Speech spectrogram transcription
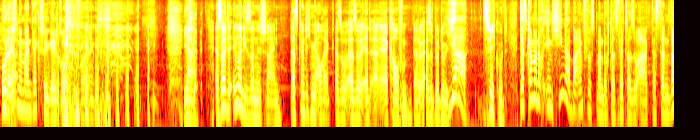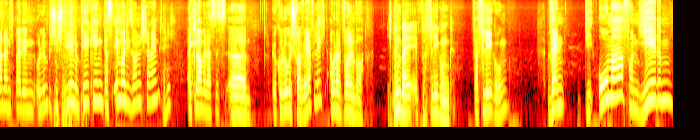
Oder ja. ist mir mein Wechselgeld rausgefallen? Ja, es sollte immer die Sonne scheinen. Das könnte ich mir auch er, also, also er, erkaufen. Dadurch, also dadurch. ja, Das finde ich gut. Das kann man doch, in China beeinflusst man doch das Wetter so arg. Das dann war da nicht bei den Olympischen Spielen in Peking, dass immer die Sonne scheint. Echt? Ich glaube, das ist äh, ökologisch verwerflich, aber das wollen wir. Ich bin bei Verpflegung. Verpflegung. Wenn die Oma von jedem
